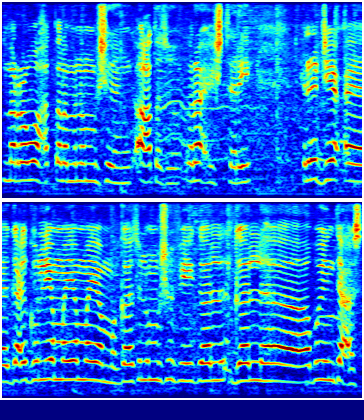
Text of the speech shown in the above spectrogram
مرة واحد طلب من أمه شيلينج أعطته راح يشتري. رجع آه، قاعد يقول يما يما يما. قالت له أمه شوفي قال قال لها أبوي اندعس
